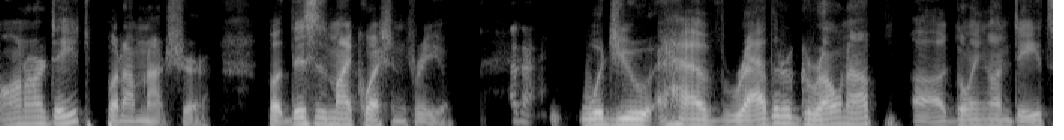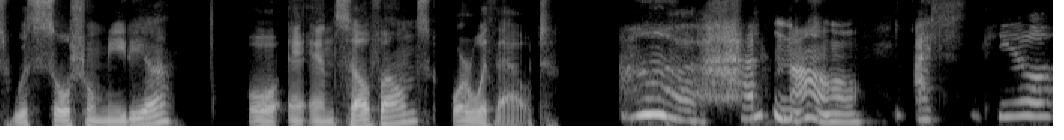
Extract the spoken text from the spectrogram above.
on our date, but I'm not sure. But this is my question for you. Okay. Would you have rather grown up uh, going on dates with social media or and cell phones or without? Uh, I don't know. I feel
